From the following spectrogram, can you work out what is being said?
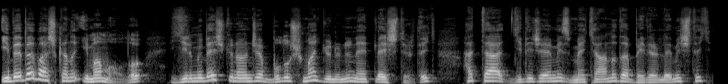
İBB Başkanı İmamoğlu 25 gün önce buluşma gününü netleştirdik. Hatta gideceğimiz mekanı da belirlemiştik.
